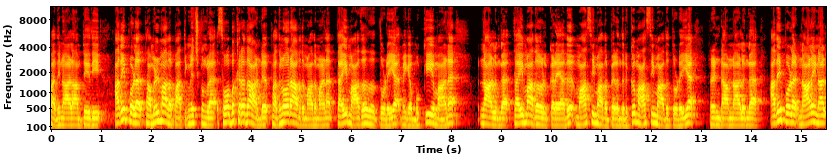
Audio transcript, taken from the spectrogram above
பதினாலாம் தேதி. அதே போல் தமிழ் மாதம் பார்த்தீங்கன்னு வச்சுக்கோங்களேன் சோபகிரத ஆண்டு பதினோராவது மாதமான தை மாதத்துடைய மிக முக்கியமான நாளுங்க. தை மாதம் கிடையாது. மாசி மாதம் பிறந்திருக்கு. மாசி மாதத்துடைய ரெண்டாம் நாளுங்க. அதே போல் நாளை நாள்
